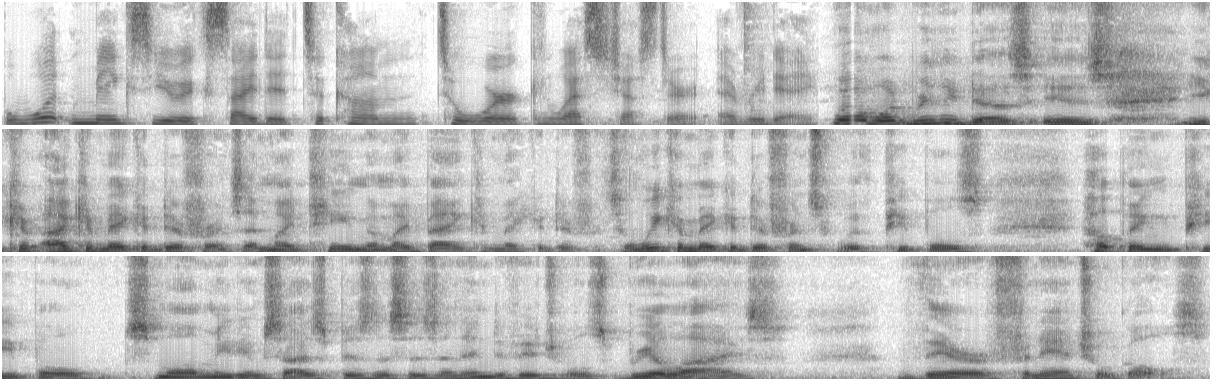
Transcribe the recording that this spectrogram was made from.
But what makes you excited to come to work in Westchester every day? Well, what really does is you can I can make a difference, and my team and my bank can make a difference, and we can make a difference with people's helping people, small, medium-sized businesses, and individuals realize their financial goals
